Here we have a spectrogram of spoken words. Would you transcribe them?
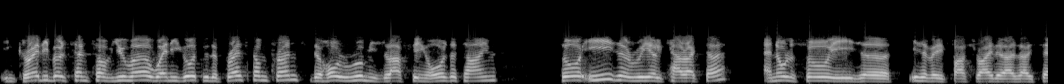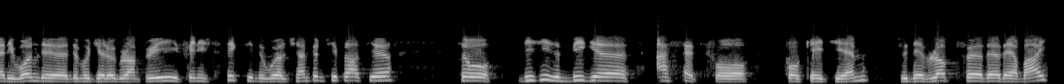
Incredible sense of humor. When he go to the press conference, the whole room is laughing all the time. So he's a real character, and also he's a he's a very fast rider. As I said, he won the the Mugello Grand Prix. He finished sixth in the World Championship last year. So this is a big uh, asset for for KTM to develop further their bike,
